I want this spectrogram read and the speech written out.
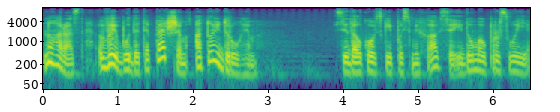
Ну, гаразд, ви будете першим, а той другим. Сідалковський посміхався і думав про своє.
